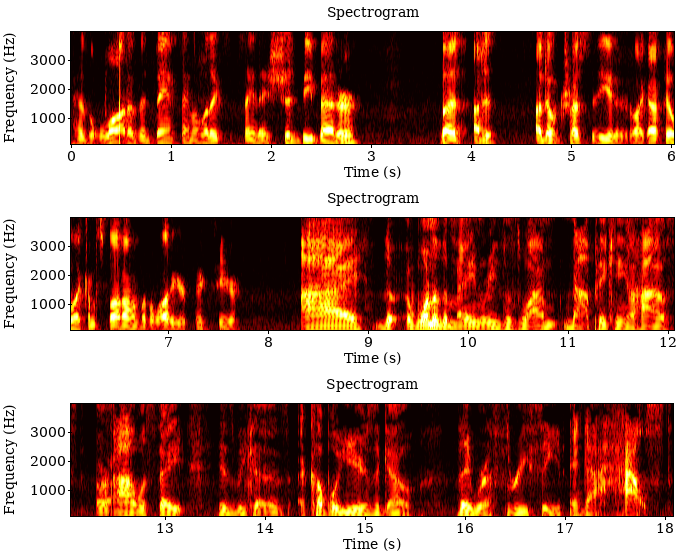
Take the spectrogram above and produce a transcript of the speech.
has a lot of advanced analytics that say they should be better, but I just, I don't trust it either. Like I feel like I'm spot on with a lot of your picks here. I the one of the main reasons why I'm not picking Ohio St- or Iowa State is because a couple years ago they were a three seed and got housed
